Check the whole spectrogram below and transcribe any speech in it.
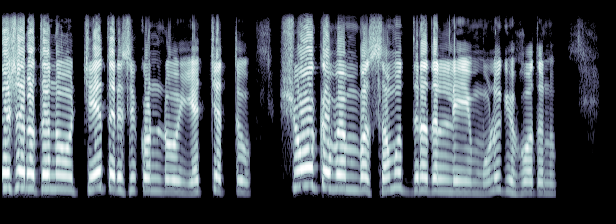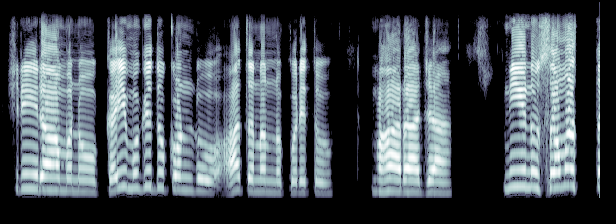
ದಶರಥನು ಚೇತರಿಸಿಕೊಂಡು ಎಚ್ಚೆತ್ತು ಶೋಕವೆಂಬ ಸಮುದ್ರದಲ್ಲಿ ಮುಳುಗಿ ಹೋದನು. ಶ್ರೀರಾಮನು ಕೈ ಮುಗಿದುಕೊಂಡು ಆತನನ್ನು ಕುರಿತು, ಮಹಾರಾಜ, ನೀನು ಸಮಸ್ತ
